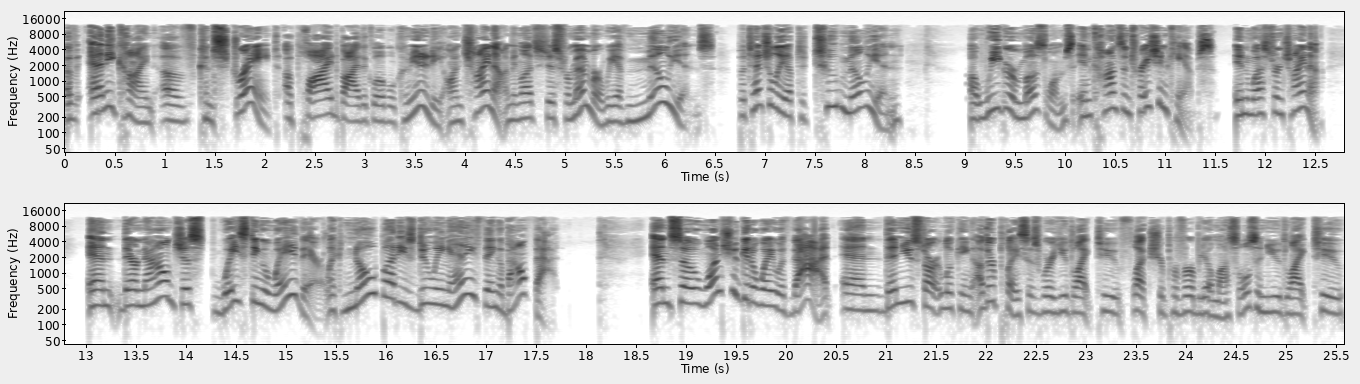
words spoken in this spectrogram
of any kind of constraint applied by the global community on China. I mean, let's just remember we have millions, potentially up to 2 million uh, Uyghur Muslims in concentration camps in Western China. And they're now just wasting away there. Like nobody's doing anything about that. And so once you get away with that, and then you start looking other places where you'd like to flex your proverbial muscles and you'd like to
